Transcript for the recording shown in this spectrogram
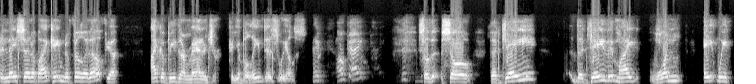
And they said if I came to Philadelphia, I could be their manager. Can you believe this, Wheels? Okay. So, the, so the day, the day that my one eight week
